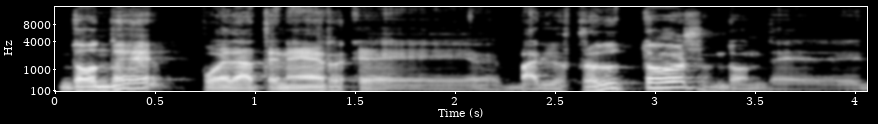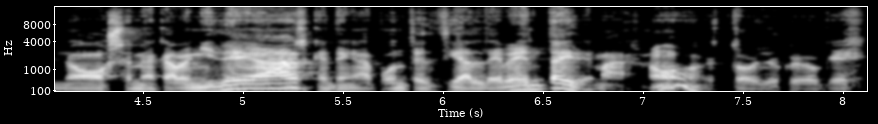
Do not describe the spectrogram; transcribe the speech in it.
donde pueda tener eh, varios productos, donde no se me acaben ideas, que tenga potencial de venta y demás, ¿no? Esto yo creo que,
